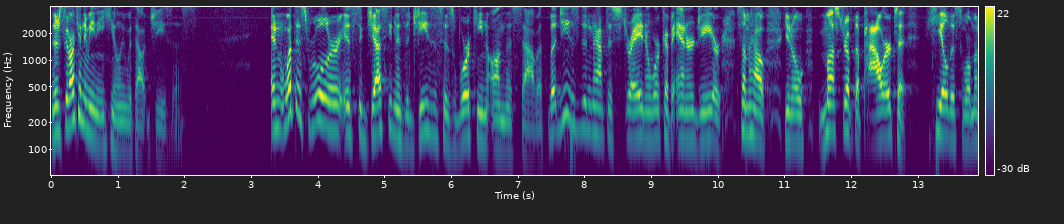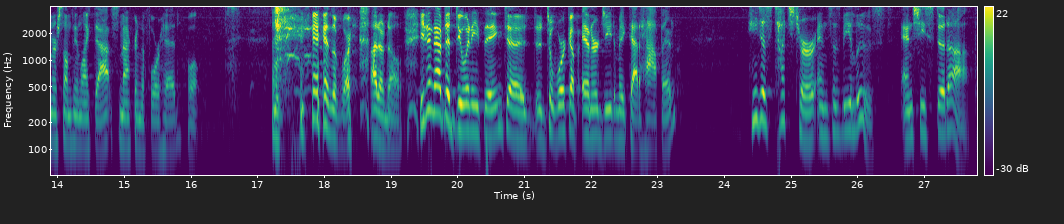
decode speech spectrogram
There's not going to be any healing without Jesus. And what this ruler is suggesting is that Jesus is working on this Sabbath. But Jesus didn't have to strain and work up energy or somehow, you know, muster up the power to heal this woman or something like that, smack her in the forehead. Well, in the forehead. I don't know. He didn't have to do anything to, to work up energy to make that happen. He just touched her and says, Be loosed. And she stood up.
